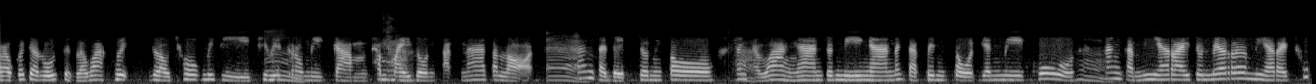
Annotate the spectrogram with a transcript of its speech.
เราก็จะรู้สึกแล้วว่าเฮ้ยเราโชคไม่ดี ชีวิตอืมเรามีกรรมทำไมค่ะโดนตัดหน้าตลอดอ่าตั้งแต่เด็กจนโตค่ะตั้งแต่ว่างงานจนมีงาน ตั้งแต่เป็นโสดยันมีคู่อืมตั้งแต่มีอะไรจนไม่เริ่มมีอะไรทุก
